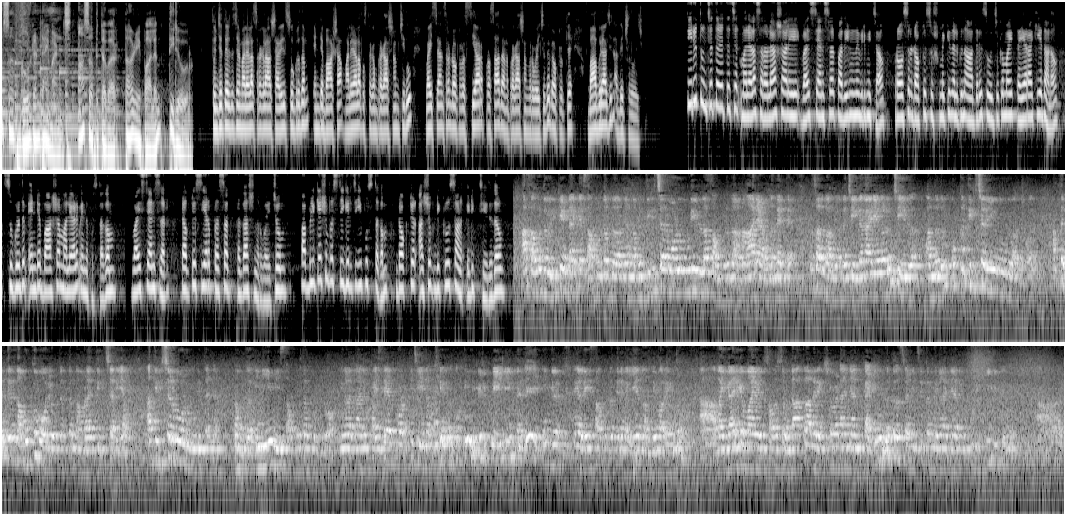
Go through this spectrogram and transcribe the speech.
Azad golden diamonds Azad tower Thazhepalam Tirur. Thunchathezhuthachan Malayala സർവകലാശാലയിൽ സുഹൃതം എന്റെ ഭാഷ മലയാള പുസ്തകം പ്രകാശനം ചെയ്തു. Vice chancellor doctor C R പ്രസാദാണ് പ്രകാശനം നിർവഹിച്ചത്. ഡോക്ടർ കെ ബാബുരാജൻ അധ്യക്ഷത വഹിച്ചു. തിരുത്തുഞ്ചത്തെഴുത്തച്ഛൻ മലയാള സർവകലാശാലയിലെ വൈസ് ചാൻസലർ പദവിയിൽ നിന്ന് വിരമിച്ച പ്രൊഫസർ ഡോക്ടർ സുഷ്മയ്ക്ക് നൽകുന്ന ആദര സൂചകമായി തയ്യാറാക്കിയതാണ് സുഹൃതം എന്റെ ഭാഷ മലയാളം എന്ന പുസ്തകം. Vice chancellor doctor C R Prasad പ്രകാശനം നിർവഹിച്ചു. പബ്ലിക്കേഷൻ പ്രസിദ്ധീകരിച്ച ഈ പുസ്തകം ഡോക്ടർ അശോക് ഡിക്രൂസ് ആണ് എഡിറ്റ് ചെയ്തത്. ആ സൗഹൃദം ഒരിക്കൽ ഉണ്ടാക്കിയ സൗഹൃദം എന്ന് പറഞ്ഞാൽ നമ്മൾ തിരിച്ചറിവോടുകൂടിയുള്ള സൗഹൃദമാണ് ആരാണെന്ന് നേരത്തെ പ്രസാദ് പറഞ്ഞു ചെയ്ത കാര്യങ്ങളും ചെയ്ത് വന്നതും ഒക്കെ തിരിച്ചറിയുന്നു എന്ന് പറഞ്ഞ പോലെ അത്തരത്തിൽ നമുക്കും ഓരോരുത്തർക്കും നമ്മളെ തിരിച്ചറിയാം. ആ തിരിച്ചറിവോടുകൂടി തന്നെ നമുക്ക് ഇനിയും ഈ സൗഹൃദം കൊണ്ടുപോകാം നിങ്ങളെല്ലാവരും പൈസ മുടക്കി ചെയ്യുന്ന കാര്യങ്ങൾക്കൊക്കെ എനിക്കൊരു പേടിയുണ്ട് എങ്കിലും നിങ്ങളുടെ ഈ സൗഹൃദത്തിന് വലിയ നന്ദി പറയുന്നു. വൈകാരികമായ ഒരു സമസ്യ ഉണ്ടാക്കാതെ രക്ഷപ്പെടാൻ ഞാൻ കഴിയുന്നത്ര ശ്രമിച്ചിട്ടും നിങ്ങൾ ഞാൻ ഒരുക്കിയിരിക്കുന്നു.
